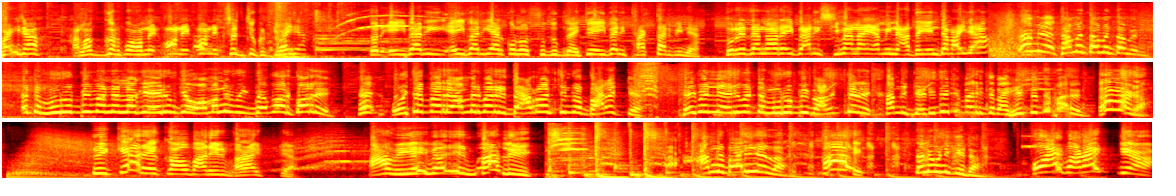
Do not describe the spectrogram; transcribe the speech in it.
ভাইরা হালত গর্ব অনেক অনেক অনেক সহ্য করছি ভাইরা। তোর এইবারই এইবারই আর কোনো সুযোগ নাই তুই এইবারই থাকতে পারবি না। তোরে যেন আর এই বাড়ির সীমানায় আমি না দেই ভাইরা। আমি থামেন থামেন থামেন। একটা মুরব্বী মানে লগে এরকম কেউ অমানবিক ব্যবহার করে? হ্যাঁ ওইতে পারে আমার বাড়ির দারোয়ান কিনবে বারেকটা। এই বললে এরকম একটা মুরব্বী বারেকটা আপনি গেড়ি থেকে বাড়িতে বাইরে দিতে পারেন। তুই কে রে কাও বাড়ির ভাড়াইটা আমি এই বাড়ির মালিক। আপনি বাড়ি এলা হাই। তাহলে উনি কেটা ওই ভাড়াইটা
